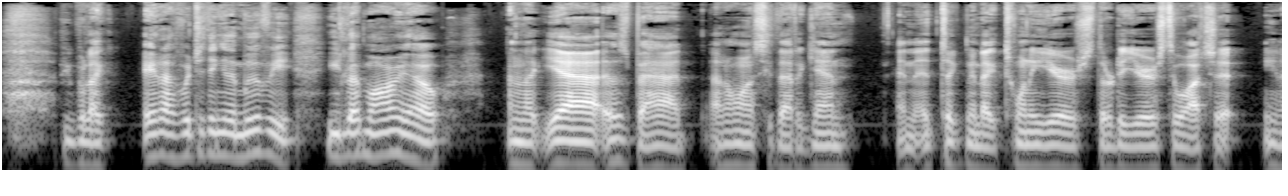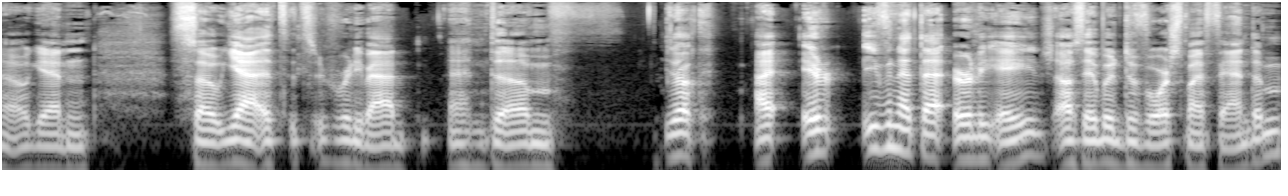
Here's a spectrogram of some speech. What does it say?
People like, Adolf, what'd you think of the movie? You love Mario. I'm like, yeah, it was bad. I don't want to see that again. And it took me like 20 years, 30 years to watch it, you know, again. So yeah, it's, it's really bad. And, um, look, I, it, even at that early age, I was able to divorce my fandom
